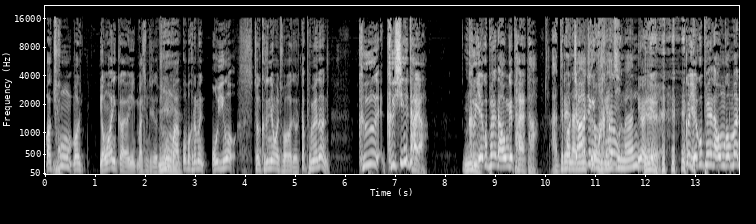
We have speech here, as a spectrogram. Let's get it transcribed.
막 총 막 영화니까 이- 말씀드린 거총 예. 맞고 막 그러면 어 이거 전 그런 영화 좋아하거든요. 딱 보면은 그그 씬이 다야. 그 예고편에 나온 게 다야 다. 음. 아드레날린 짜증이 확 하지만 예, 예. 예. 그 예고편에 나온 것만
